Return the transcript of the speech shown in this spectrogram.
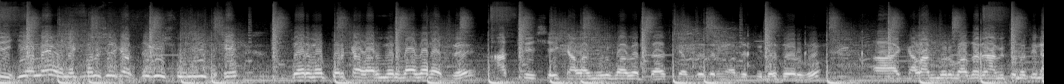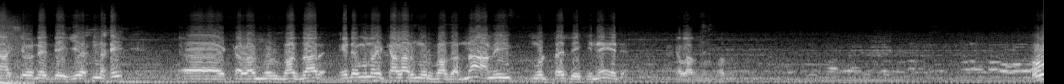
দেখিও নাই। অনেক মানুষের কাছ থেকে শুনি যে বর্মত্তর কালার মোড় বাজার আছে। আজকে সেই কালার মোড় বাজারটা আজকে আপনাদের মাঝে তুলে ধরবো। কালার মোড় বাজারে আমি কোনোদিন আসিও নাই দেখিও নাই। আহ, কালার মোড় বাজার এটা মনে হয় কালার মোড় বাজার না? আমি মোড়টা দেখি নাই এটা কালার মোড় বাজার। ও!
